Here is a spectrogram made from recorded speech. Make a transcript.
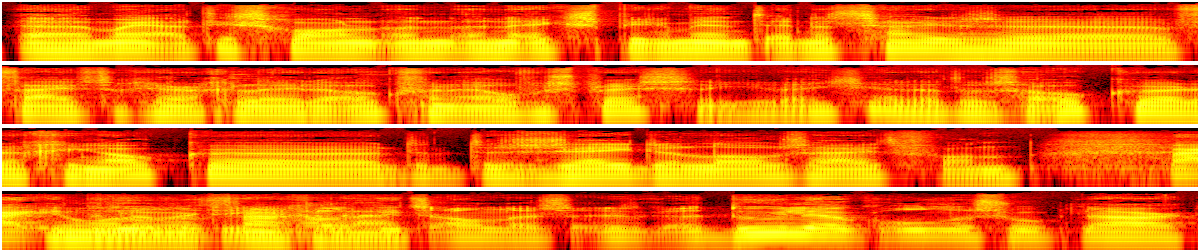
Eh, maar ja, het is gewoon een, een experiment. En dat zeiden ze 50 jaar geleden ook van Elvis Presley, weet je. Dat was ook, er ging ook eh, de, de zedeloosheid van... Maar ik Jongeren bedoel, ik werd vraag eigenlijk iets anders. Eh, Doen jullie ook onderzoek naar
